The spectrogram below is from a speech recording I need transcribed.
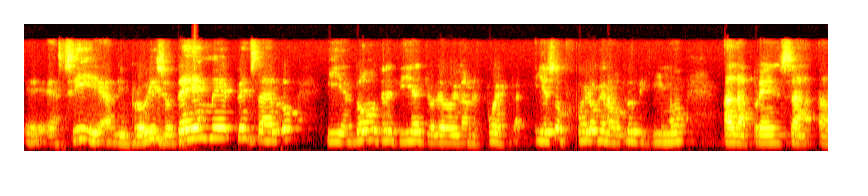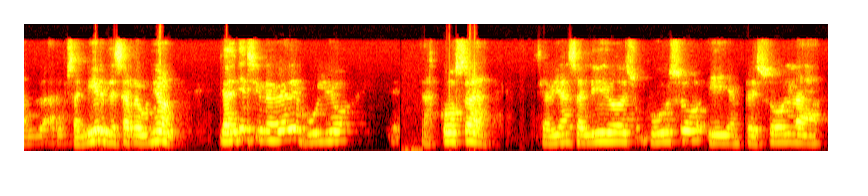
eh, así al improviso, déjenme pensarlo y en dos o tres días yo le doy la respuesta. Y eso fue lo que nosotros dijimos a la prensa al, salir de esa reunión. Ya el 19 de julio eh, las cosas se habían salido de su curso y empezó la,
